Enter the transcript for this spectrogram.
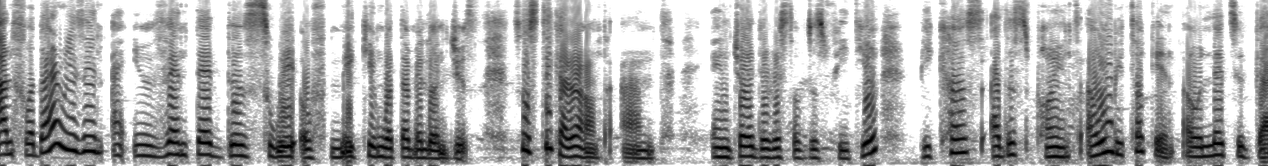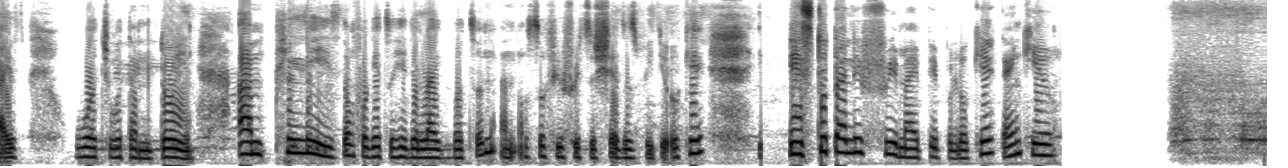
And for that reason i invented this way of making watermelon juice. So stick around and enjoy the rest of this video because at this point i won't be talking. I will let you guys watch what i'm doing. And please don't forget to hit the like button and also feel free to share this video okay? It's totally free my people okay? Thank you Thank you.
